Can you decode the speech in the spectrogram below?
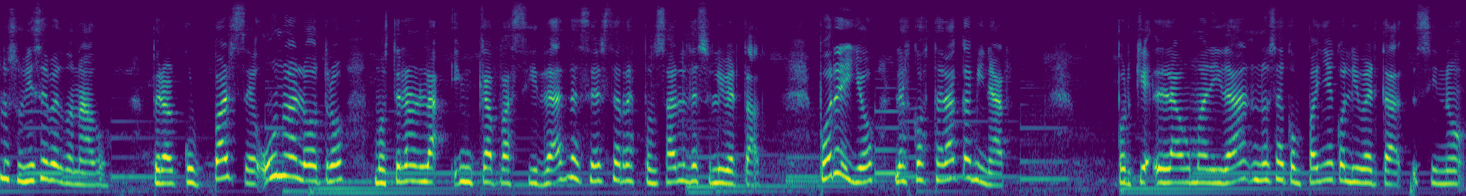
los hubiese perdonado, pero al culparse uno al otro mostraron la incapacidad de hacerse responsables de su libertad. Por ello, les costará caminar, porque la humanidad no se acompaña con libertad, sino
